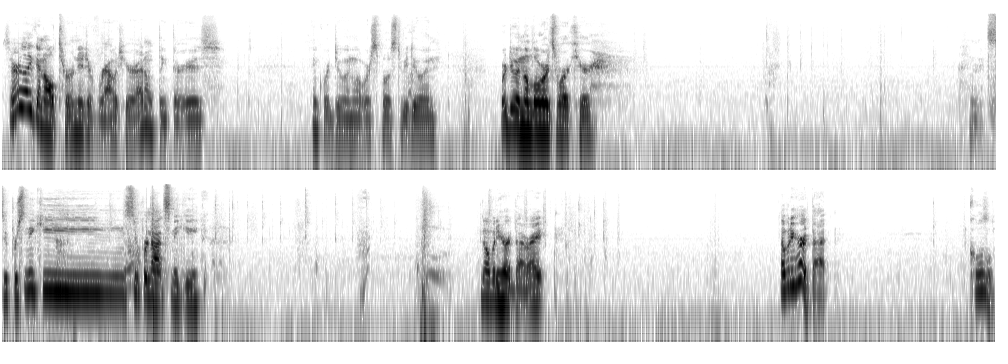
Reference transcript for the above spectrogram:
Is there like an alternative route here? I don't think there is. I think we're doing what we're supposed to be doing. We're doing the Lord's work here. Alright, Super sneaky, super not sneaky. Nobody heard that, right? Nobody heard that. Cool.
